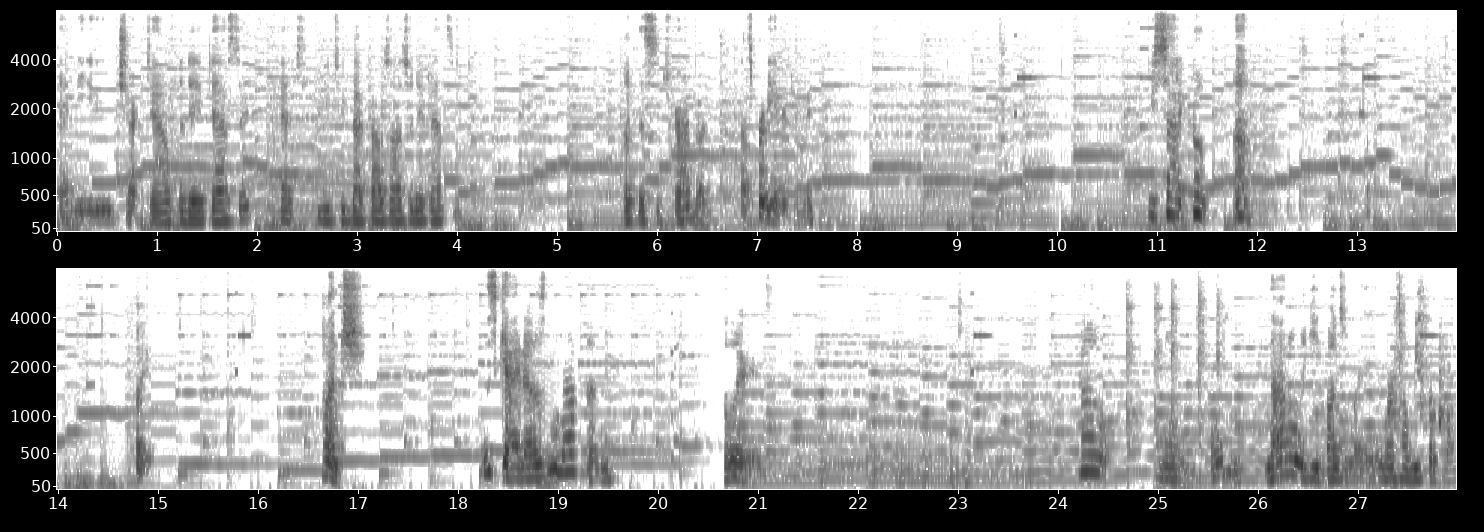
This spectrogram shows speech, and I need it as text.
Have you checked out the Davetastic at youtube.com slash Davetastic? Click the subscribe button. That's pretty entertaining. You Sonic Boom! Huh? Wait. Punch. This guy knows nothing. Hilarious. How only, not only keep bugs away, it works on weaker part.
